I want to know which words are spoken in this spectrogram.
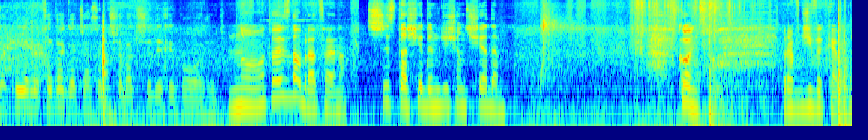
za kulę mocowego czasem trzeba trzy dychy położyć. No, to jest dobra cena. 377. W końcu. Prawdziwy kebab.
